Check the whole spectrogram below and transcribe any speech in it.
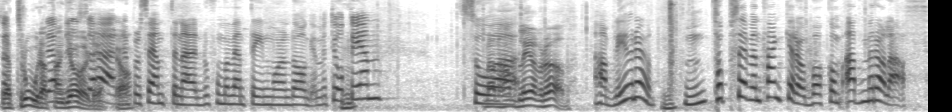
Så Jag tror att den han blir gör så det, här ja. när procenten är, då får man vänta in morgondagen. Men till 81 så... Men han blev röd. han blev röd. Mm. Topp 7-tankar då bakom Admiral As?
